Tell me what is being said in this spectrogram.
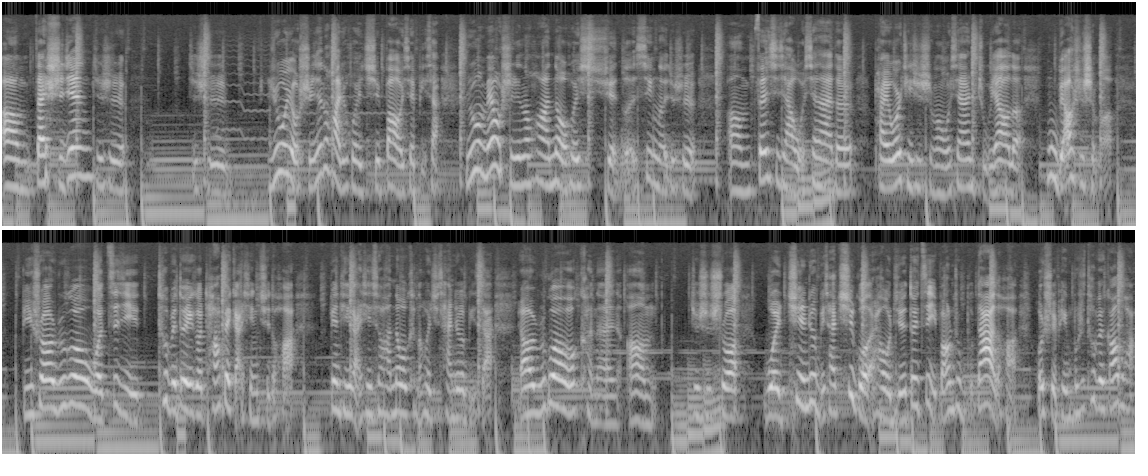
嗯，在时间就是就是。如果有时间的话，就会去报一些比赛；如果没有时间的话，那我会选择性的就是，嗯，分析一下我现在的 priority 是什么，我现在主要的目标是什么。比如说，如果我自己特别对一个 topic 感兴趣的话，辩题感兴趣的话，那我可能会去参加这个比赛。然后，如果我可能，嗯，就是说。我去年这个比赛去过了，然后我觉得对自己帮助不大的话，或者水平不是特别高的话，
